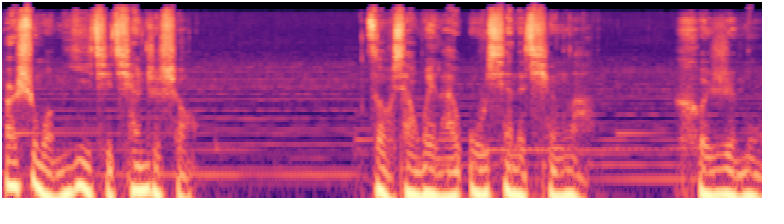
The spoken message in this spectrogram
而是我们一起牵着手。走向未来无限的晴朗和日暮。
